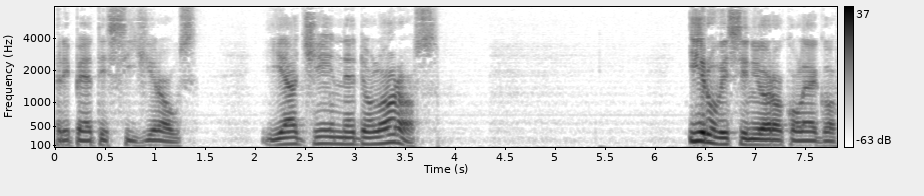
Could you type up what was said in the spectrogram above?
ripetis Sigirous, ia gi ne doloros. Iruvi, signoro collego,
